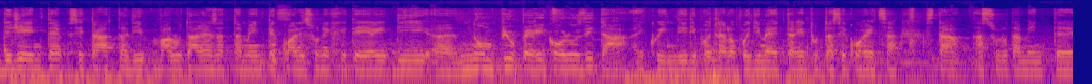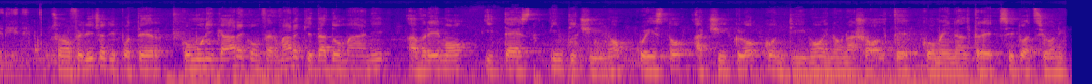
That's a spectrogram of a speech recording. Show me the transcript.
degente. Si tratta di valutare esattamente quali sono i criteri di eh, non più pericolosità e quindi di poterlo poi dimettere in tutta sicurezza. Sta assolutamente bene. Sono felice di poter comunicare e confermare che da domani avremo i test in Ticino, questo a ciclo continuo e non a sciolte come in altre situazioni.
